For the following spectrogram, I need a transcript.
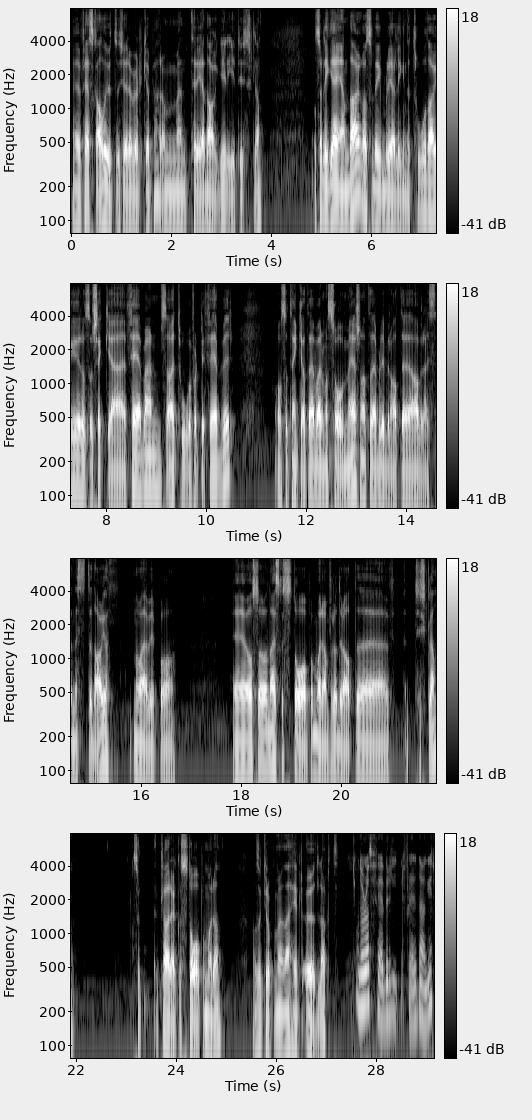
Uh, for jeg skal ut og kjøre worldcup her om en tre dager i Tyskland. Og så ligger jeg én dag, og så blir jeg liggende to dager. Og så sjekker jeg feberen, så har jeg 42 feber. Og så tenker jeg at jeg bare må sove mer, sånn at det blir bra til avreise neste dag. Da. Nå er vi på eh, Og så når jeg skal stå opp om morgenen for å dra til Tyskland, så klarer jeg ikke å stå opp om morgenen. Altså Kroppen min er helt ødelagt. Og da har du hatt feber i flere dager?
